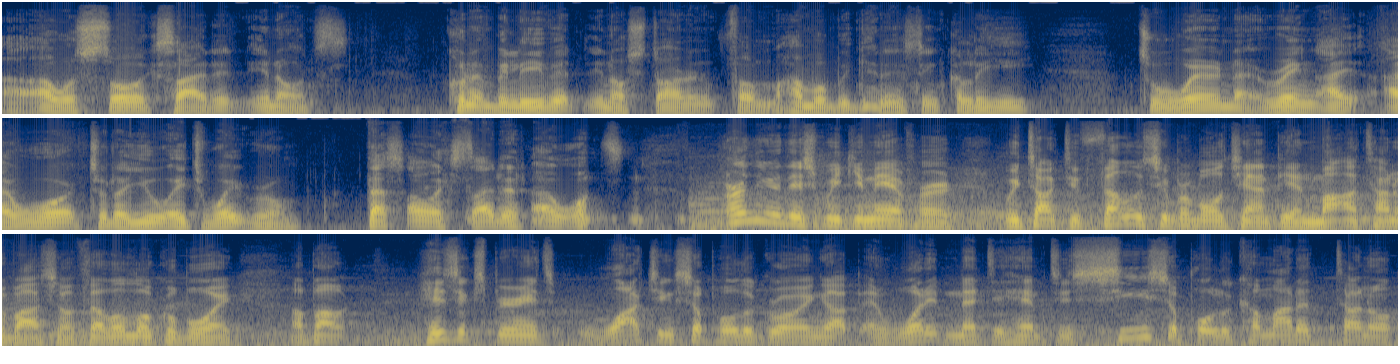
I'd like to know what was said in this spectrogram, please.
Uh, I was so excited, you know, couldn't believe it, you know, starting from humble beginnings in Kalihi to wearing that ring. I, I wore it to the UH weight room. That's how excited I was. Earlier this week, you may have heard, we talked to fellow Super Bowl champion Ma'a a fellow local boy, about his experience watching Sapolu growing up and what it meant to him to see Sapolu come out of the tunnel,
